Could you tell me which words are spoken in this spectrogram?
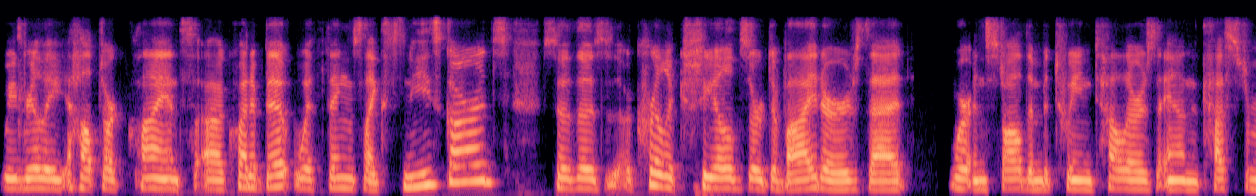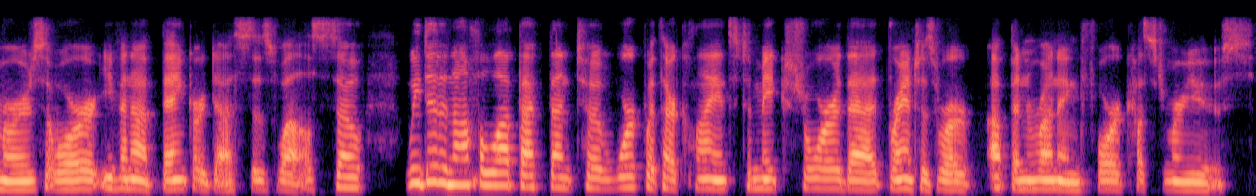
we really helped our clients uh, quite a bit with things like sneeze guards. So, those acrylic shields or dividers that were installed in between tellers and customers or even at banker desks as well. So we did an awful lot back then to work with our clients to make sure that branches were up and running for customer use.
